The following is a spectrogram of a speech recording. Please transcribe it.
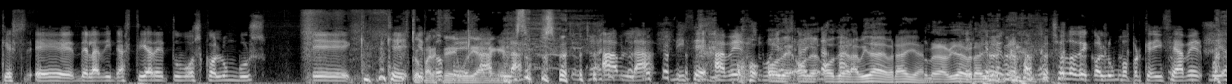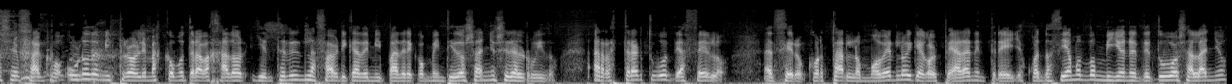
que es eh, de la dinastía de Tubos Columbus, eh, que entonces Woody Allen, habla, habla, dice, a ver, O, voy o a- de, o hay de- una- o de la vida de Brian. La vida de es que me gusta mucho lo de Columbo porque dice, a ver, voy a ser franco, uno de mis problemas como trabajador y entré en la fábrica de mi padre con 22 años era el ruido. Arrastrar tubos de acero, acero, cortarlos, moverlos y que golpearan entre ellos. Cuando hacíamos dos millones de tubos al año,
